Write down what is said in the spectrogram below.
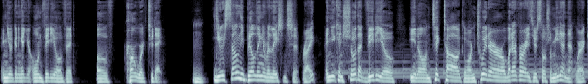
and you're going to get your own video of it, of her work today. Mm. You're suddenly building a relationship, right? And you can show that video, you know, on TikTok or on Twitter or whatever is your social media network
